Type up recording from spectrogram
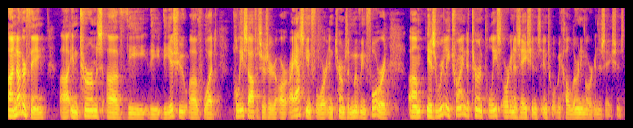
another thing uh, in terms of the, the, the, issue of what police officers are, are, asking for in terms of moving forward um, is really trying to turn police organizations into what we call learning organizations.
